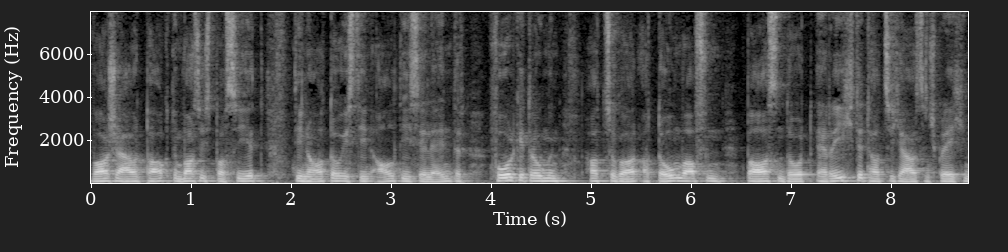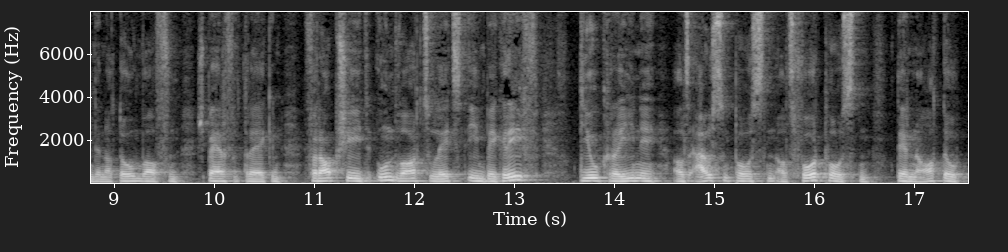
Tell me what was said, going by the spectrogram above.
Warschauer Pakt. Und was ist passiert? Die NATO ist in all diese Länder vorgedrungen, hat sogar Atomwaffenbasen dort errichtet, hat sich aus entsprechenden Atomwaffensperrverträgen verabschiedet und war zuletzt im Begriff, die Ukraine als Außenposten, als Vorposten der NATO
